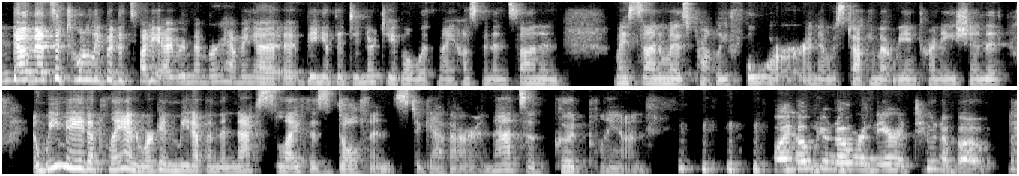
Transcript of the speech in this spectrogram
no that's a totally but it's funny i remember having a, a, being at the dinner table with my husband and son and my son was probably four and i was talking about reincarnation and, and we made a plan we're going to meet up in the next life as dolphins together and that's a good plan. Well i hope you're nowhere near a tuna boat.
